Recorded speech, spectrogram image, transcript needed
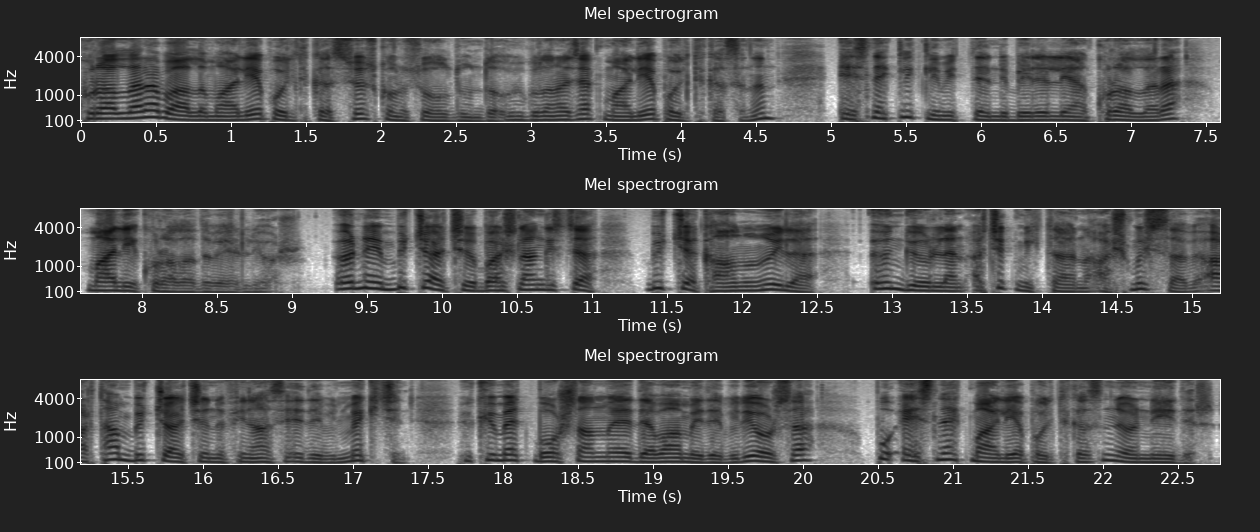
Kurallara bağlı maliye politikası söz konusu olduğunda uygulanacak maliye politikasının esneklik limitlerini belirleyen kurallara mali kural adı veriliyor. Örneğin bütçe açığı başlangıçta bütçe kanunuyla öngörülen açık miktarını aşmışsa ve artan bütçe açığını finanse edebilmek için hükümet borçlanmaya devam edebiliyorsa bu esnek maliye politikasının örneğidir.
